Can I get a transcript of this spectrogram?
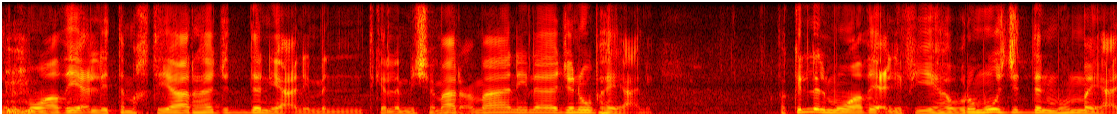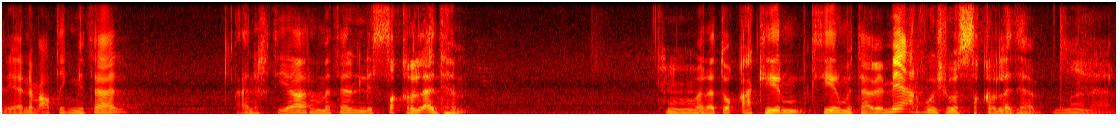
المواضيع اللي تم اختيارها جدا يعني من نتكلم من شمال عمان إلى جنوبها يعني. فكل المواضيع اللي فيها ورموز جدا مهمة يعني. أنا بعطيك مثال عن اختيارهم مثلا للصقر الأدهم. وأنا أتوقع كثير كثير متابع. ما يعرفوا هو الصقر الأدهم. ما نعرف.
